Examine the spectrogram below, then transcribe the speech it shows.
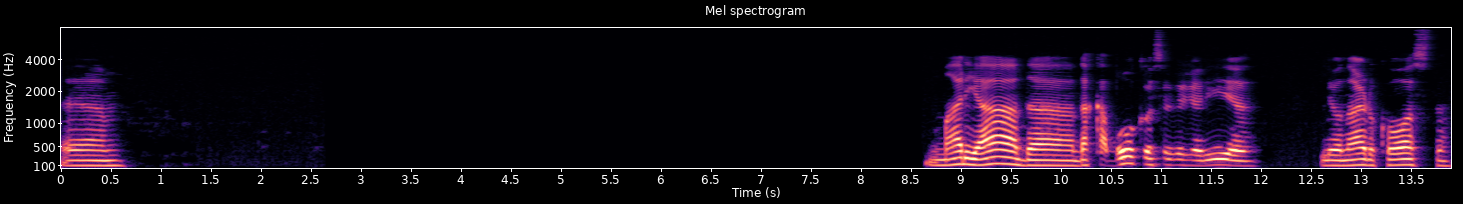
É... Mariá, da, da Cabocla Cervejaria. Leonardo Costa.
